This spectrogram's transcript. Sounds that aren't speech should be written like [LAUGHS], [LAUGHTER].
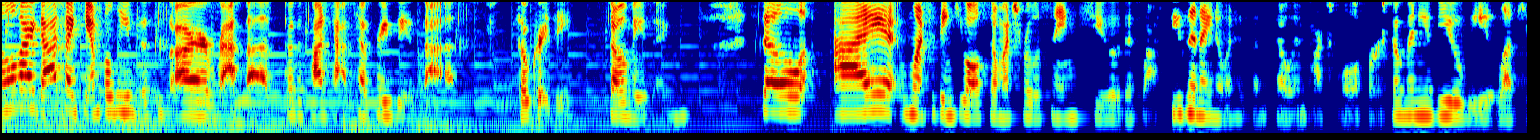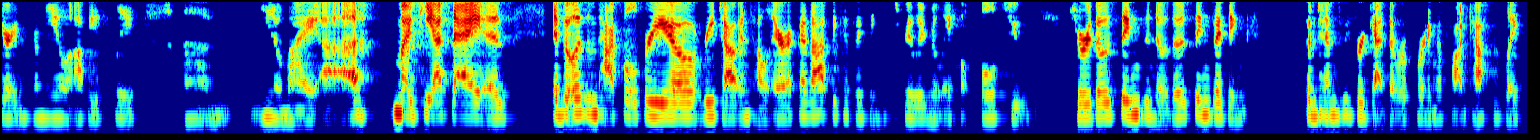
Oh my gosh, I can't believe this is our wrap up for the podcast. How crazy is that? So crazy. So amazing. So, I want to thank you all so much for listening to this last season. I know it has been so impactful for so many of you. We love hearing from you. Obviously, um, you know my uh, [LAUGHS] my PSA is if it was impactful for you, reach out and tell Erica that because I think it's really really helpful to hear those things and know those things. I think sometimes we forget that recording a podcast is like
